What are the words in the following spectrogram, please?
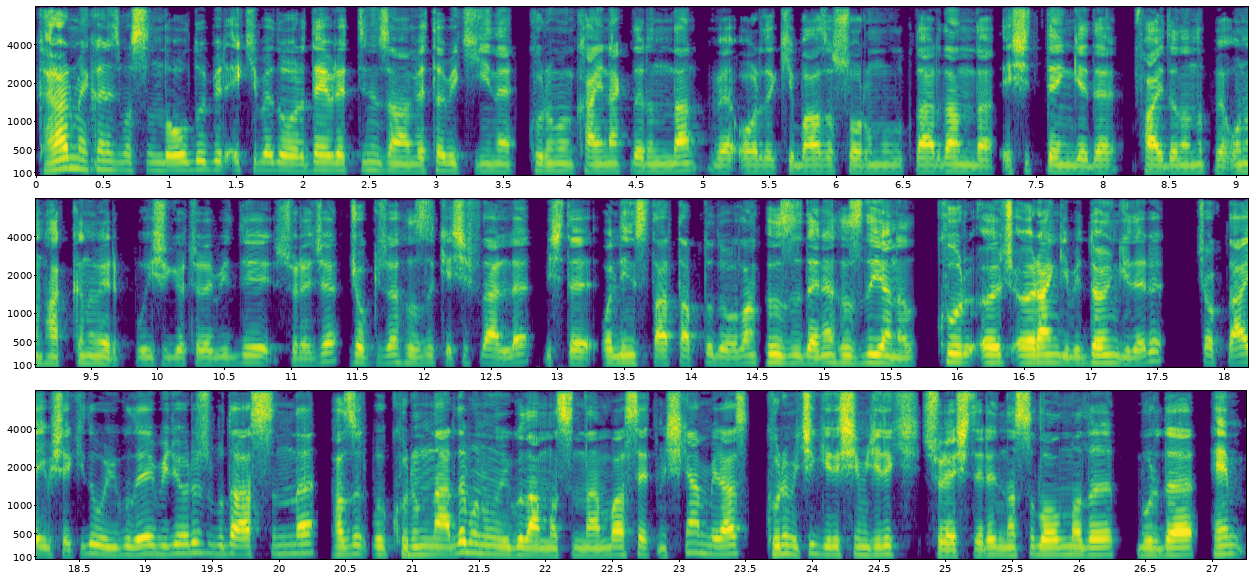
karar mekanizmasında olduğu bir ekibe doğru devrettiğiniz zaman ve tabii ki yine kurumun kaynaklarından ve oradaki bazı sorumluluklardan da eşit dengede faydalanıp ve onun hakkını verip bu işi götürebildiği sürece çok güzel hızlı keşiflerle işte o Lean Startup'ta da olan hızlı dene, hızlı yanıl, kur, ölç, öğren gibi döngüleri çok daha iyi bir şekilde uygulayabiliyoruz. Bu da aslında hazır bu kurumlarda bunun uygulanmasından bahsetmişken biraz kurum içi girişimcilik süreçleri nasıl olmalı? Burada hem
